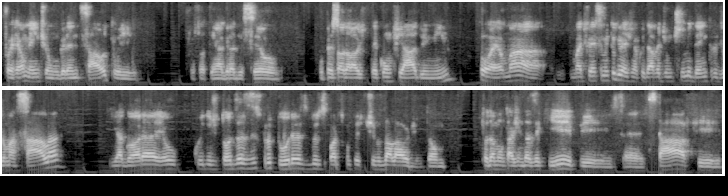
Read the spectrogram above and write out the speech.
foi realmente um grande salto e eu só tenho a agradecer o, o pessoal da Loud ter confiado em mim. Pô, é uma, uma diferença muito grande, né? Eu cuidava de um time dentro de uma sala e agora eu cuido de todas as estruturas dos esportes competitivos da Loud. Então, toda a montagem das equipes, é, staff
